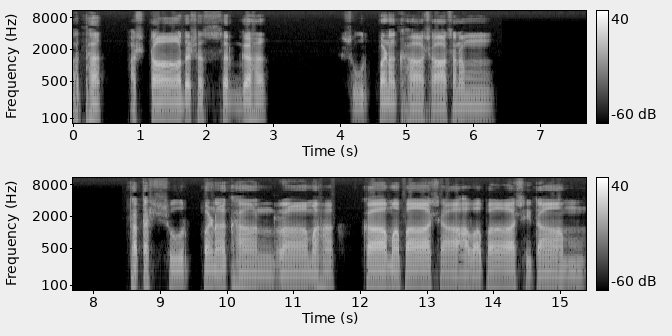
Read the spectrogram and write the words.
अथ अष्टादशः सर्गः शूर्पणखाशासनम्। ततः शूर्पणखान् रामः कामपाशावपाशिताम्।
